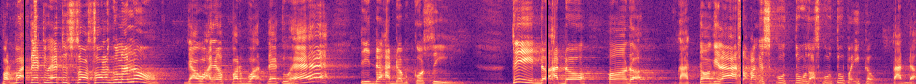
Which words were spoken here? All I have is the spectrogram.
Perbuatan tu itu so-so lagu mana? Jawabnya perbuatan tu he tidak ada berkosi. Tidak ada oh, ada kata gila nak panggil sekutu tak sekutu pun ikut. Tak ada.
